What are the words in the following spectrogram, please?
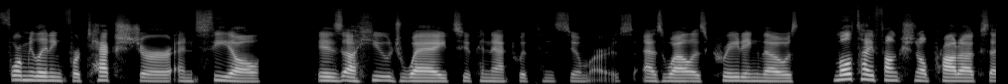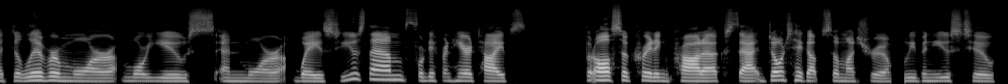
formulating for texture and feel is a huge way to connect with consumers, as well as creating those multifunctional products that deliver more more use and more ways to use them for different hair types but also creating products that don't take up so much room. We've been used to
